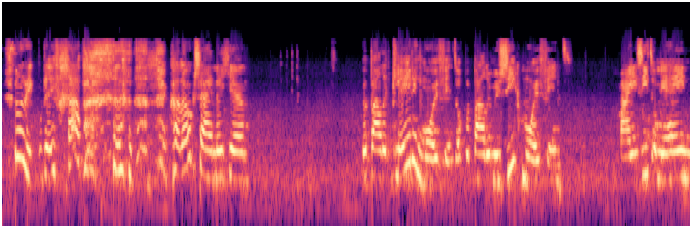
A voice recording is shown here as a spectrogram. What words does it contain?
sorry, ik moet even gapen. Het kan ook zijn dat je bepaalde kleding mooi vindt of bepaalde muziek mooi vindt. Maar je ziet om je heen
